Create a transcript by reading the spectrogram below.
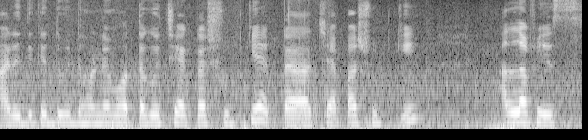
আর এদিকে দুই ধরনের ভর্তা করছি, একটা শুটকি, একটা চ্যাপা শুটকি। আল্লাহ হাফিজ।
